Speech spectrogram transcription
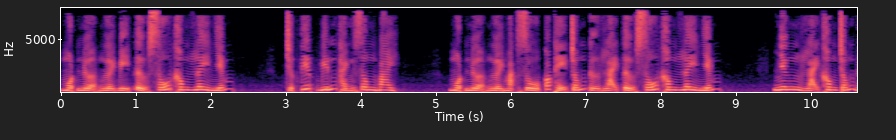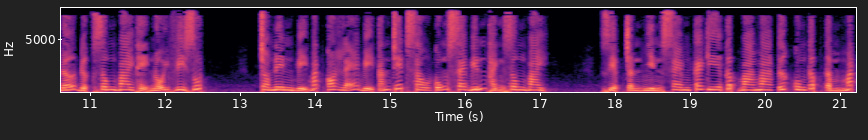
Một nửa người bị tử số không lây nhiễm. Trực tiếp biến thành rông bay. Một nửa người mặc dù có thể chống cự lại tử số không lây nhiễm. Nhưng lại không chống đỡ được sông bay thể nổi virus. Cho nên bị bắt có lẽ bị cắn chết sau cũng sẽ biến thành sông bay. Diệp Trần nhìn xem cái kia cấp 3 ma tước cung cấp tầm mắt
